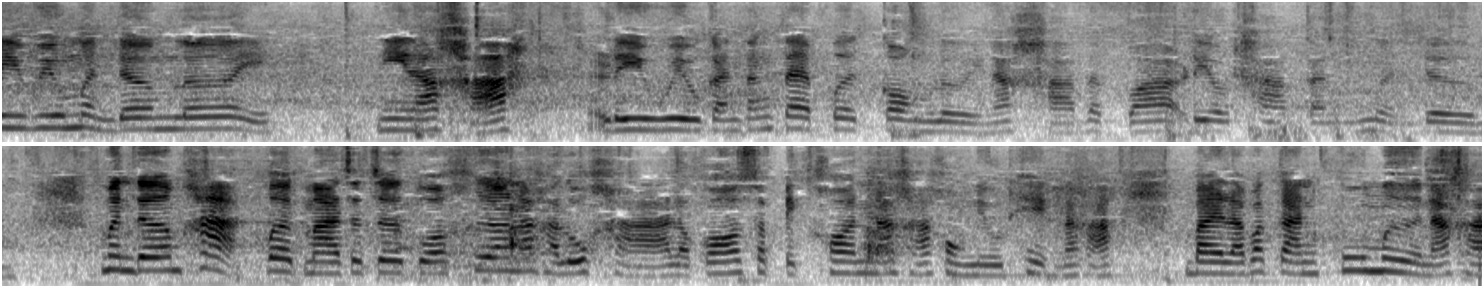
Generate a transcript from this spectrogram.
รีวิวเหมือนเดิมเลย นี่นะคะ รีวิวกันตั้งแต่เปิดกล่องเลยนะคะ แบบว่าเรียวไทม์กันเหมือนเดิม เหมือนเดิมค่ะ เปิดมาจะเจอตัวเครื่องนะคะ ลูกค้าแล้วก็สเปคคอนนะคะของ n e w t e c h นะคะ ใบรับประกันคู่มือนะคะ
